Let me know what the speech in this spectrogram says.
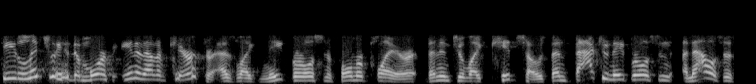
he literally had to morph in and out of character as like Nate Burleson, a former player, then into like kids host, then back to Nate Burleson analysis.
